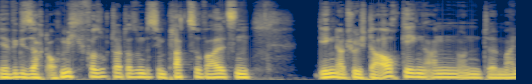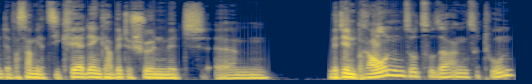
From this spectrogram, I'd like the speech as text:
der wie gesagt auch mich versucht hat, da so ein bisschen platt zu walzen, ging natürlich da auch gegen an und äh, meinte, was haben jetzt die Querdenker bitte schön mit ähm, mit den Braunen sozusagen zu tun?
